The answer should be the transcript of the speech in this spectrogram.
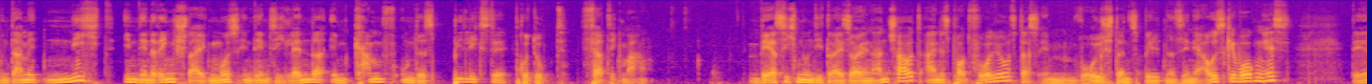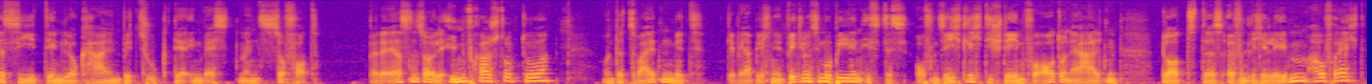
und damit nicht in den Ring steigen muss, in dem sich Länder im Kampf um das billigste Produkt fertig machen. Wer sich nun die drei Säulen anschaut, eines Portfolios, das im Wohlstandsbildner Sinne ausgewogen ist, der sieht den lokalen Bezug der Investments sofort. Bei der ersten Säule Infrastruktur und der zweiten mit gewerblichen Entwicklungsimmobilien ist es offensichtlich, die stehen vor Ort und erhalten dort das öffentliche Leben aufrecht.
